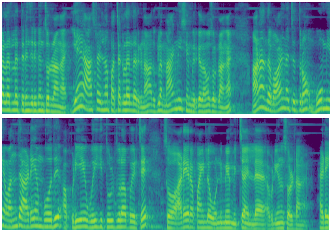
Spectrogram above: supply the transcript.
கலரில் தெரிஞ்சிருக்குன்னு சொல்கிறாங்க ஏன் ஆஸ்திரேலியாலாம் பச்சை கலரில் இருக்குன்னா அதுக்குள்ளே மேக்னீஷியம் இருக்கிறதாகவும் சொல்கிறாங்க ஆனால் அந்த வால் நட்சத்திரம் பூமியை வந்து அடையும் போது அப்படியே உருகி தூள் தூளாக போயிடுச்சு ஸோ அடையிற பாயிண்டில் ஒன்றுமே மிச்சம் இல்லை அப்படின்னு சொல்லிட்டாங்க. அடே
